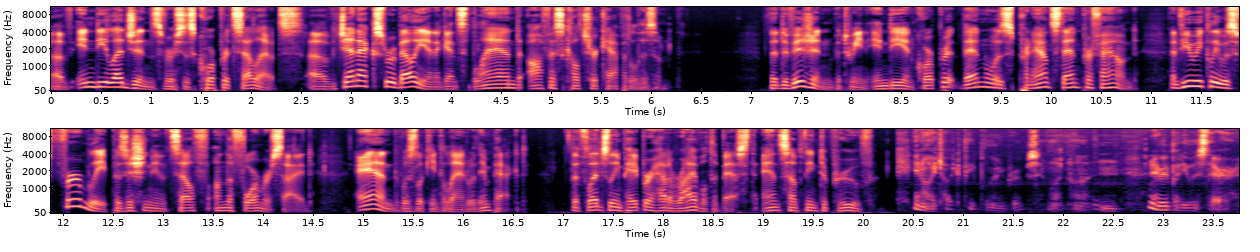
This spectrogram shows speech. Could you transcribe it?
of indie legends versus corporate sellouts, of Gen X rebellion against bland office culture capitalism. The division between indie and corporate then was pronounced and profound, and Vue Weekly was firmly positioning itself on the former side, and was looking to land with impact. The fledgling paper had a rival to best and something to prove. You know, I talked to people in groups and whatnot, and, and everybody was there,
